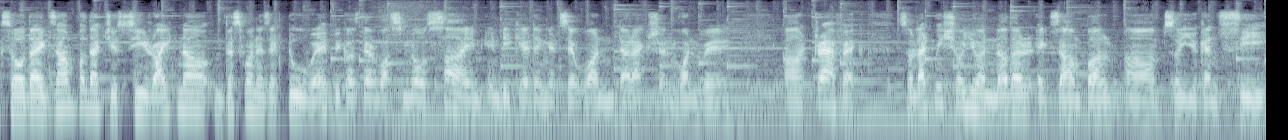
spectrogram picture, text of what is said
So the example that you see right now this one is a two-way because there was no sign indicating it's a one direction one-way uh, traffic. So let me show you another example um, so you can see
